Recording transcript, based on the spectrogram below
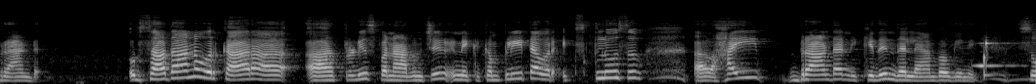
பிராண்டு ஒரு சாதாரண ஒரு காரை ப்ரொடியூஸ் பண்ண ஆரம்பிச்சு இன்னைக்கு கம்ப்ளீட்டாக ஒரு எக்ஸ்க்ளூசிவ் ஹை பிராண்டாக நிற்கிது இந்த லேம்போகினி ஸோ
